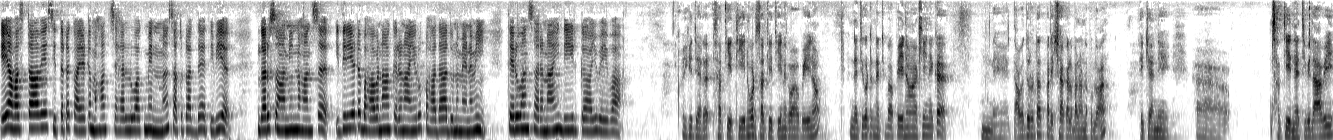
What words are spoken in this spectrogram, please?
ඒ අවස්ථාවේ සිතට කයට මහත් සැහැල්ලුවක් මෙන්ම සතුටක්ද ඇතිවිය. ගරු ස්වාමින් වහන්ස ඉදිරියට භාවනා කරන අයුරු පහදා දුන මැනවි. තෙරුවන් සරණයි දීර්ඝායු වේවා. ඒකේදී අර සතිය තියෙනකොට සතිය තියෙන බව පේනවා නැතිකොට නැති බව පේනවා කියන එක මේ තව දුරටත් පරීක්ෂා කරලා බලන්න පුළුවන්. ඒ කියන්නේ සතිය නැති වෙලාවේ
